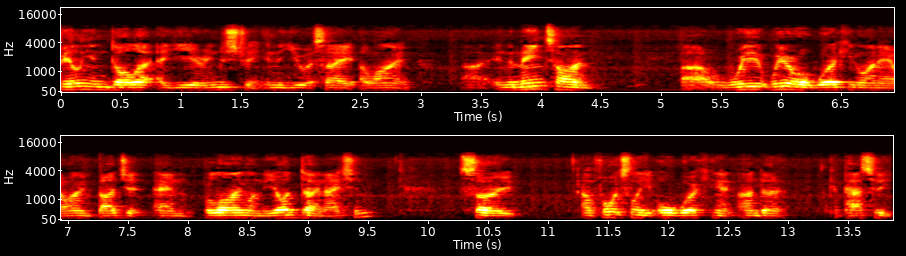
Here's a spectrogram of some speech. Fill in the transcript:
billion a year industry in the USA alone. Uh, in the meantime, uh, we, we're all working on our own budget and relying on the odd donation. So, unfortunately, all working at under capacity.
